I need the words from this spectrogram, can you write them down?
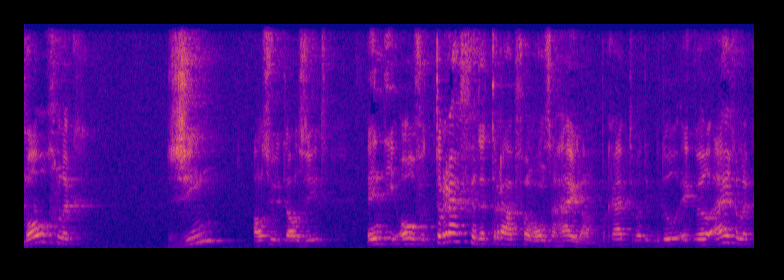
mogelijk zien, als u het al ziet, in die overtreffende trap van onze heiland. Begrijpt u wat ik bedoel? Ik wil eigenlijk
